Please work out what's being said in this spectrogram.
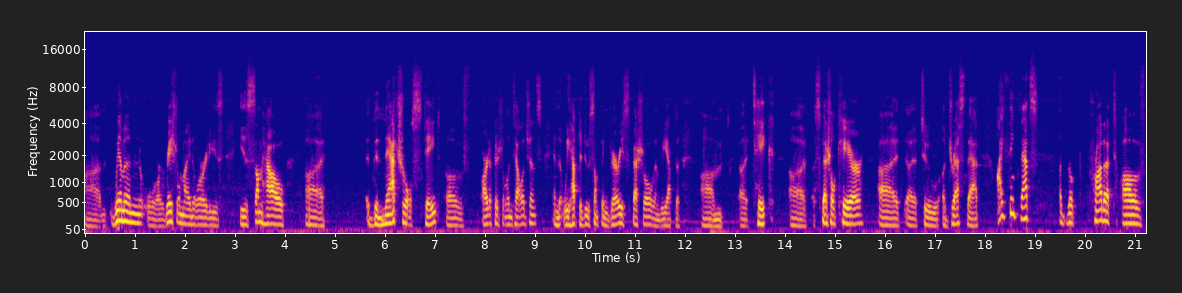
um, women or racial minorities is somehow uh, the natural state of artificial intelligence, and that we have to do something very special, and we have to um, uh, take uh, special care uh, uh, to address that. I think that's the product of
